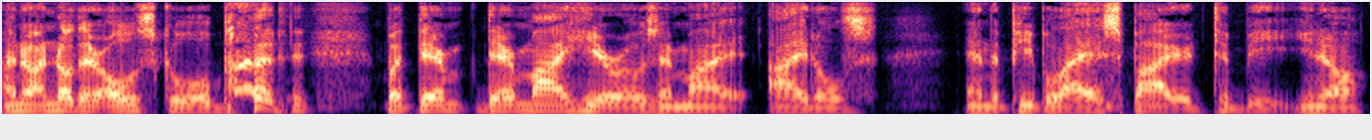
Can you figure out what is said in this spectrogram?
I know. I know they're old school, but but they're they're my heroes and my idols and the people I aspired to be. You know.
